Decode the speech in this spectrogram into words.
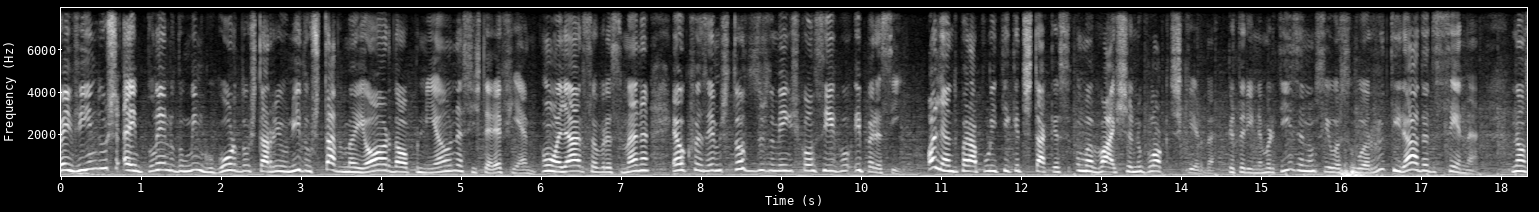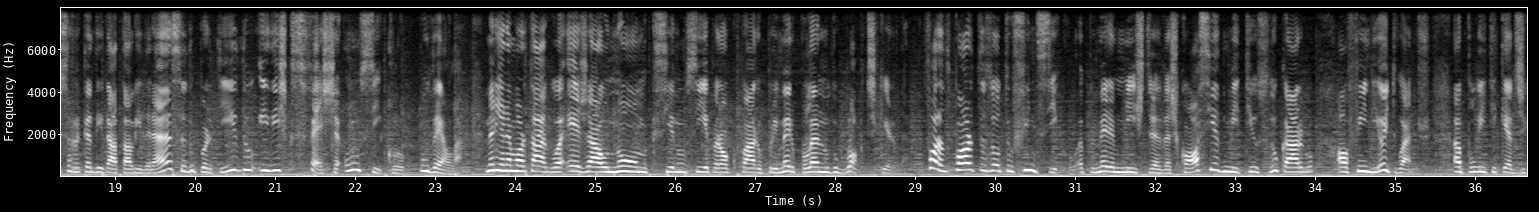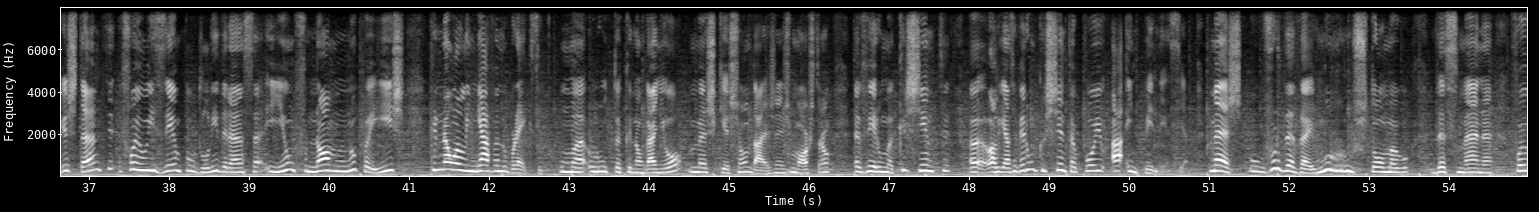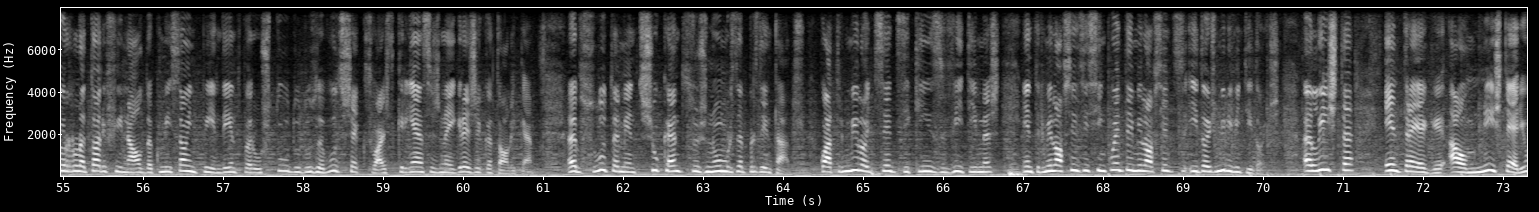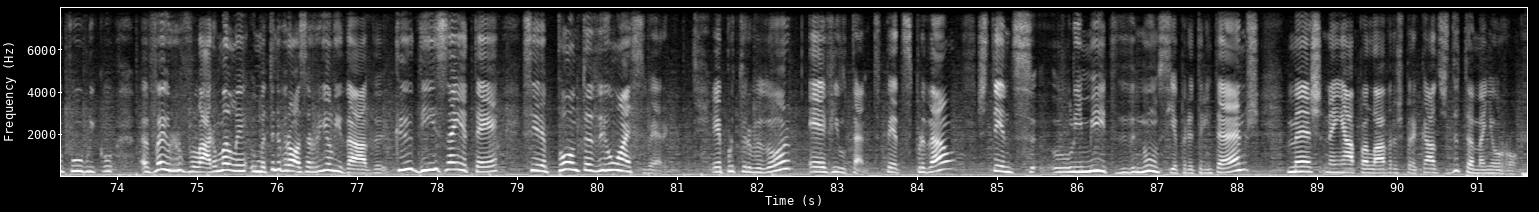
Bem-vindos. Em pleno domingo gordo está reunido o Estado-Maior da Opinião na Cister FM. Um olhar sobre a semana é o que fazemos todos os domingos consigo e para si. Olhando para a política, destaca-se uma baixa no Bloco de Esquerda. Catarina Martins anunciou a sua retirada de cena. Não se recandidata à liderança do partido e diz que se fecha um ciclo, o dela. Mariana Mortágua é já o nome que se anuncia para ocupar o primeiro plano do Bloco de Esquerda. Fora de portas, outro fim de ciclo. A primeira-ministra da Escócia demitiu-se do cargo ao fim de oito anos. A política é desgastante, foi um exemplo de liderança e um fenómeno no país que não alinhava no Brexit. Uma luta que não ganhou, mas que as sondagens mostram haver uma crescente, aliás, haver um crescente apoio à independência. Mas o verdadeiro murro no estômago da semana foi o relatório final da Comissão Independente para o Estudo dos Abusos Sexuais de Crianças na Igreja Católica. Absolutamente chocantes os números apresentados. 4.815 vítimas entre 1950 e, 1900 e 2022. A lista entregue ao Ministério Público veio revelar uma, uma tenebrosa realidade que dizem até ser a ponta de um iceberg. É perturbador, é aviltante. Pede-se perdão, estende-se o limite de denúncia para 30 anos, mas nem há palavras para casos de tamanho horror.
